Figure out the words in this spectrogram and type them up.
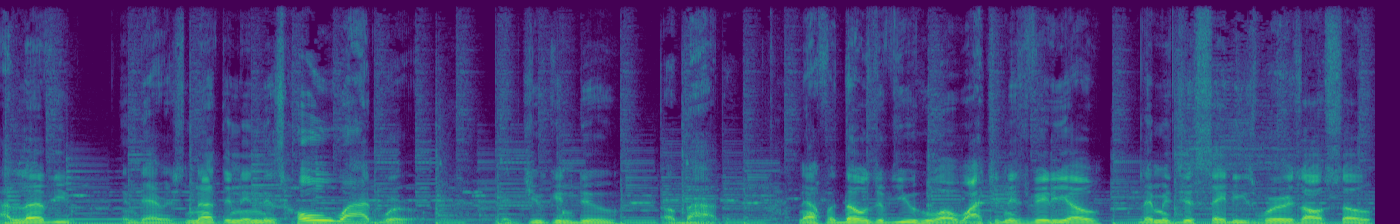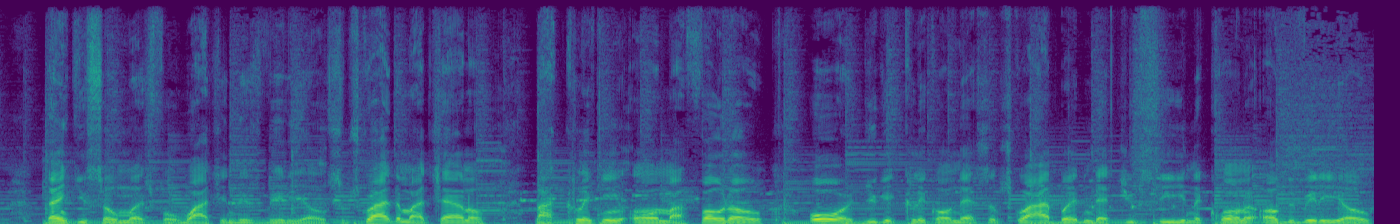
I love you, and there is nothing in this whole wide world that you can do about it. Now, for those of you who are watching this video, let me just say these words also. Thank you so much for watching this video. Subscribe to my channel by clicking on my photo, or you can click on that subscribe button that you see in the corner of the video.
